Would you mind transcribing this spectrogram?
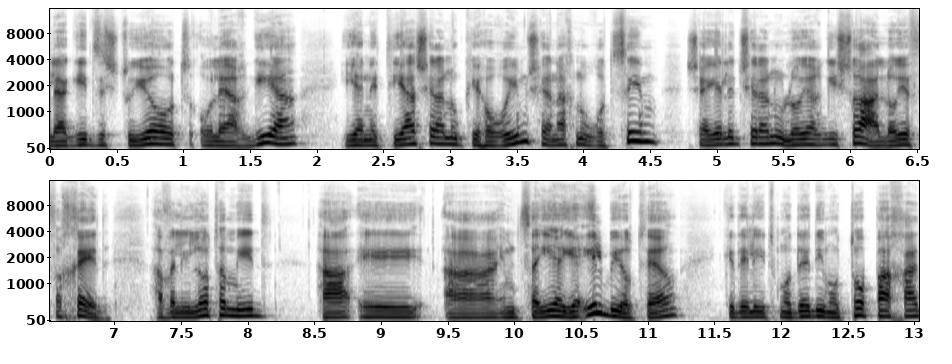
להגיד זה שטויות או להרגיע, היא הנטייה שלנו כהורים שאנחנו רוצים שהילד שלנו לא ירגיש רע, לא יפחד, אבל היא לא תמיד אה, האמצעי היעיל ביותר כדי להתמודד עם אותו פחד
